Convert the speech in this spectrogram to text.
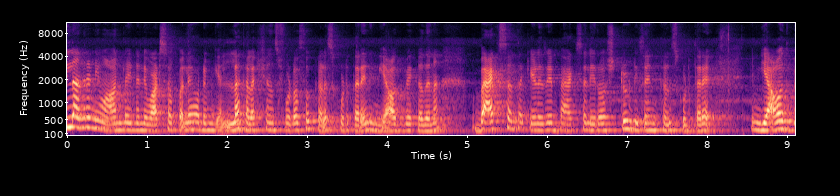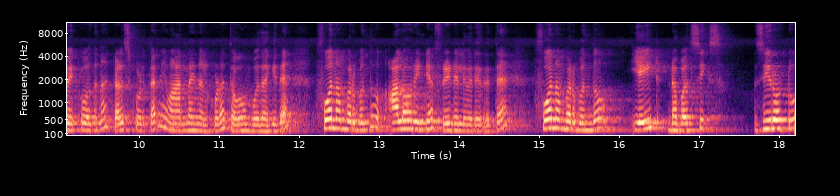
ಇಲ್ಲಾಂದರೆ ನೀವು ಆನ್ಲೈನಲ್ಲಿ ವಾಟ್ಸಪ್ಪಲ್ಲೇ ಅವ್ರು ನಿಮಗೆ ಎಲ್ಲ ಕಲೆಕ್ಷನ್ಸ್ ಫೋಟೋಸು ಕಳಿಸ್ಕೊಡ್ತಾರೆ. ನಿಮ್ಗೆ ಯಾವ್ದು ಬೇಕು ಅದನ್ನು. ಬ್ಯಾಗ್ಸ್ ಅಂತ ಕೇಳಿದ್ರೆ ಬ್ಯಾಗ್ಸಲ್ಲಿರೋ ಅಷ್ಟು ಡಿಸೈನ್ ಕಳಿಸ್ಕೊಡ್ತಾರೆ. ನಿಮ್ಗೆ ಯಾವ್ದು ಬೇಕೋ ಅದನ್ನು ಕಳಿಸ್ಕೊಡ್ತಾರೆ. ನೀವು ಆನ್ಲೈನಲ್ಲಿ ಕೂಡ ತೊಗೊಬೋದಾಗಿದೆ ಫೋನ್ ನಂಬರ್ ಬಂದು all over India free delivery ಇರುತ್ತೆ. ಫೋನ್ ನಂಬರ್ ಬಂದು eight double six zero two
